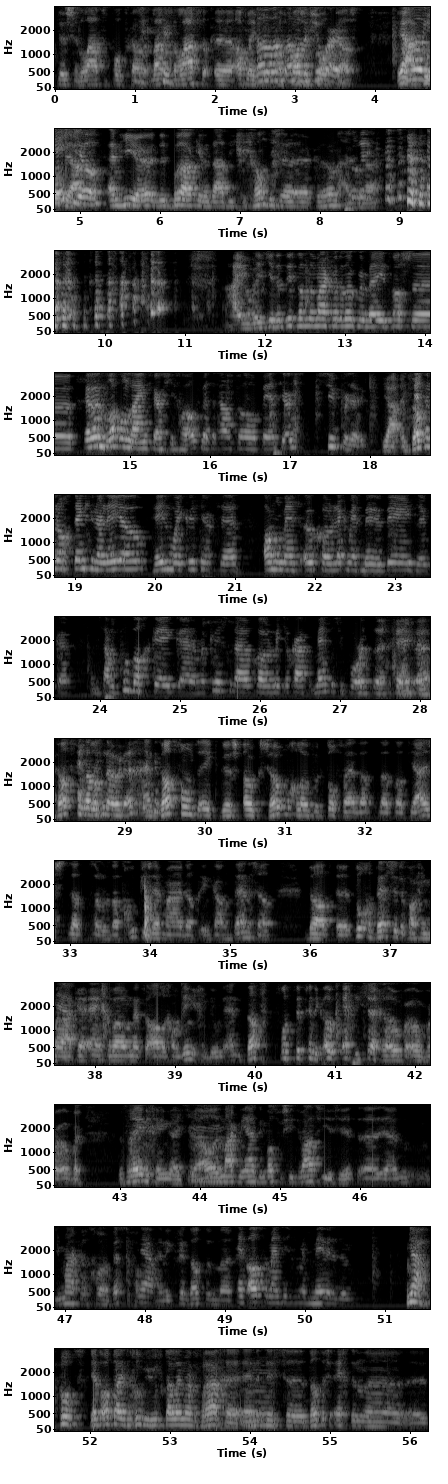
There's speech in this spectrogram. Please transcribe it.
tussen de laatste podcast, laatste, laatste aflevering Oh, van de ervoor? Shortcast. Ja, oh, klopt, jeetje ja. joh. En hier, dus brak inderdaad die gigantische corona-uitbraak. ah joh, weet je, dat is, dan, dan maken we dat ook weer mee. Het was, eh, We hebben een brak online versie gehad met een aantal PS'ers. Superleuk. ja, en dat, Even nog thank you naar Leo. Hele mooie quiz neergezet. Andere mensen ook gewoon lekker mee BBB. Leuke. We hebben samen voetbal gekeken. We hebben een quiz gedaan. Gewoon een beetje elkaar mental support eh, en, gegeven. en En, dat vond dat ik- was nodig. En dat vond ik dus ook zo ongelooflijk tof, hè? Dat, dat, dat juist dat, zo, dat groepje, zeg maar, dat in quarantaine zat, dat eh, toch het beste ervan ging Ja. maken en gewoon met z'n allen gewoon dingen ging doen. En dat vind ik ook echt iets zeggen over, over, over de vereniging, weet je wel. Mhm. Het maakt niet uit in wat voor situatie je zit, eh, je, je maakt er gewoon het beste van. Ja. En ik vind dat een... eh, Je hebt altijd mensen die zoveel met je mee willen doen. ja, klopt. Je hebt altijd een groepje, je hoeft alleen maar te vragen. En Mhm. het is, eh, dat is echt een.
